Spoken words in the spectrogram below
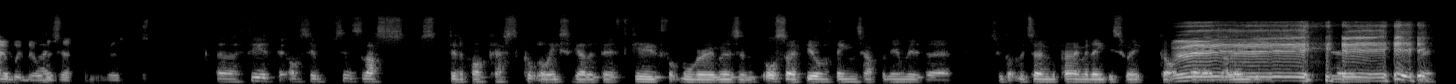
how in we build, is it? Uh, a few obviously since the last did a podcast a couple of weeks ago there's been a few football rumours and also a few other things happening with uh, so we've got return of the Premier League this week got uh, La Liga, Hey!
